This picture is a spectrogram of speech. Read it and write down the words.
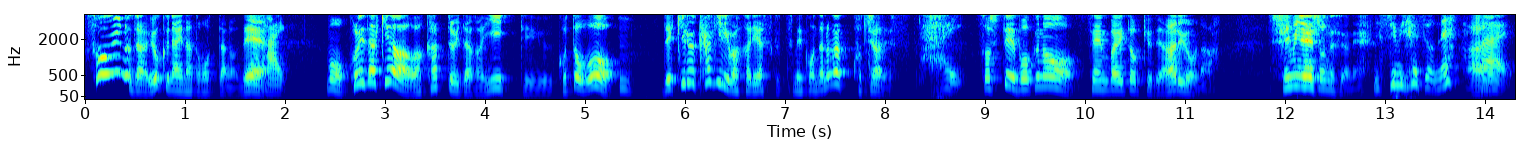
そういうのじゃ良くないなと思ったので、はい。もうこれだけは分かっておいた方がいいっていうことを、うんできる限り分かりやすく詰め込んだのがこちらですはい。そして僕の1000倍特許であるようなシミュレーションですよねシミュレーションね。はいはい。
